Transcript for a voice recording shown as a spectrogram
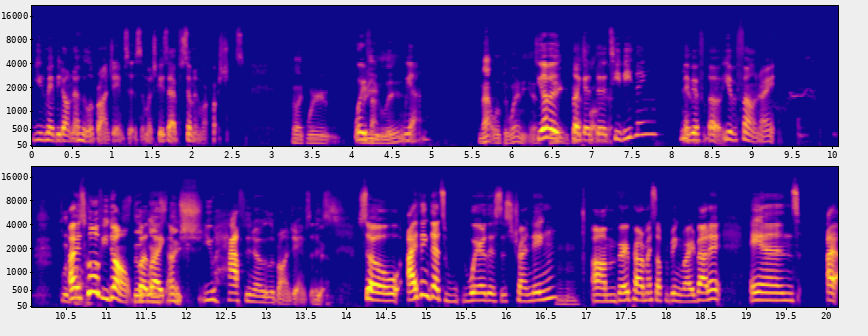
you maybe don't know who LeBron James is. In which case, I have so many more questions. Like where? Where, Where, you do from? you live? Yeah. Not Lithuania. Do you have a like a, the there. TV thing? Maybe a, oh, you have a phone, right? I mean, it's cool if you don't, Still but like I'm sh- you have to know who LeBron James is. Yes. So I think that's where this is trending. Mm-hmm. Um, I'm very proud of myself for being right about it, and I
